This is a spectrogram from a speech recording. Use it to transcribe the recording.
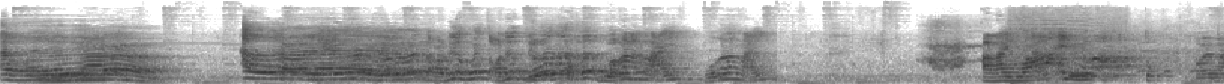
เออ เออต่อเนื่องไว้ต่อเนื่องเดี๋ยวหัวกำลังไหล หัวกำลังไหล อะไรวะไอ้วะตกปล่อยไหม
